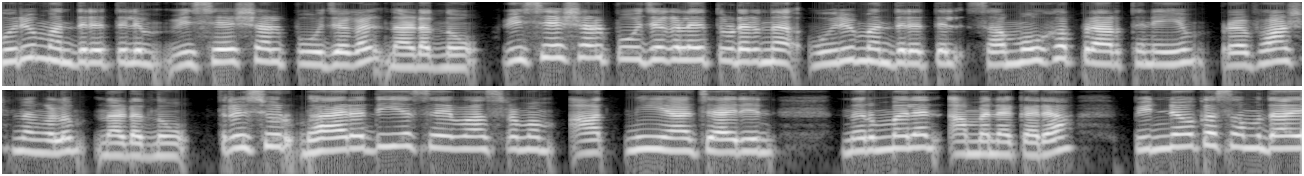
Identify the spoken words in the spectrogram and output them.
ഗുരുമന്ദിരത്തിലും വിശേഷാൽ പൂജകൾ നടന്നു. വിശേഷാൽ പൂജകളെ തുടർന്ന് ഗുരുമന്ദിരത്തിൽ സമൂഹ പ്രാർത്ഥനയും പ്രഭാഷണങ്ങളും നടന്നു. തൃശൂർ ഭാരതീയ സേവാശ്രമം ആത്മീയാചാര്യൻ നിർമ്മലൻ അമനക്കര പിന്നോക്ക സമുദായ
